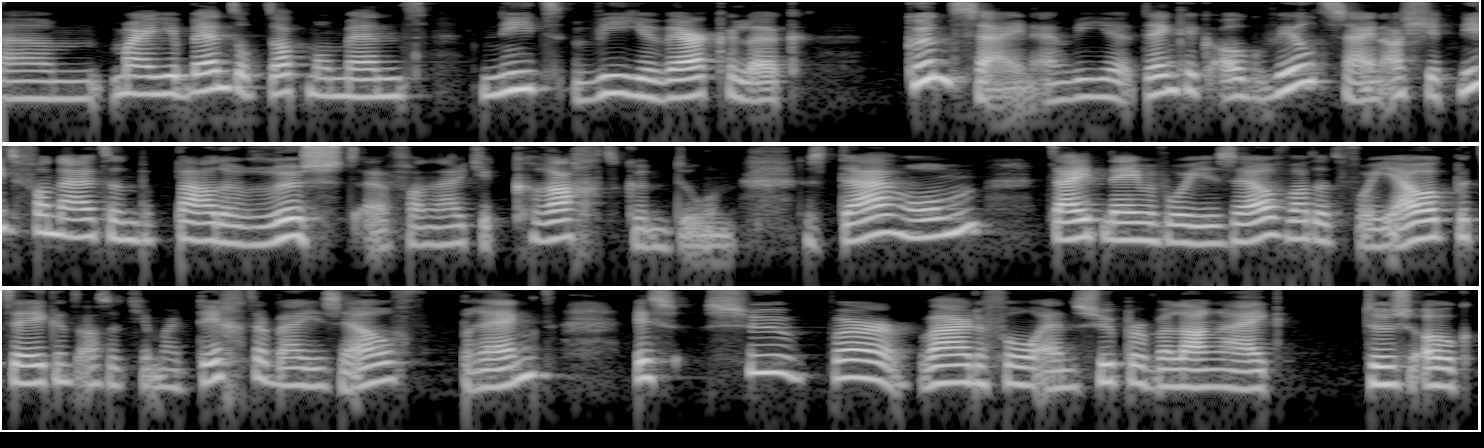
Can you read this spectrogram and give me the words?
Um, maar je bent op dat moment niet wie je werkelijk kunt zijn en wie je denk ik ook wilt zijn als je het niet vanuit een bepaalde rust vanuit je kracht kunt doen. Dus daarom tijd nemen voor jezelf, wat het voor jou ook betekent als het je maar dichter bij jezelf brengt, is super waardevol en super belangrijk. Dus ook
